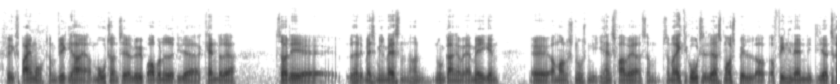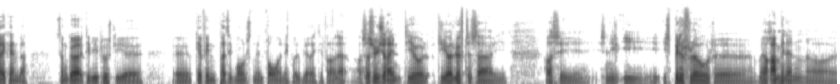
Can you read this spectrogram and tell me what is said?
Felix Beimo, som virkelig har motoren til at løbe op og ned af de der kanter der. Så er det, øh, hvad hedder det Massimil Madsen, når han nu engang er med igen, øh, og Magnus Knudsen i, i hans fravær, som, som er rigtig god til det der småspil, og, og finde hinanden i de der trekanter, som gør, at de lige pludselig øh, øh, kan finde Patrick Morgensen ind foran, ikke, hvor det bliver rigtig farligt. Ja, og så synes jeg rent, de har, de har løftet sig i, også i, sådan i, i, i spilflowet øh, med at ramme hinanden, og øh,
